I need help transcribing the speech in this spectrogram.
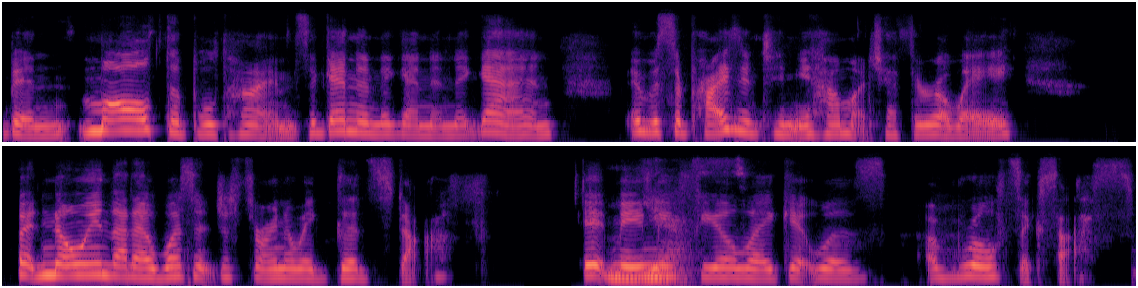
bin multiple times, again and again and again. It was surprising to me how much I threw away. But knowing that I wasn't just throwing away good stuff, it made yes. me feel like it was a real success.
